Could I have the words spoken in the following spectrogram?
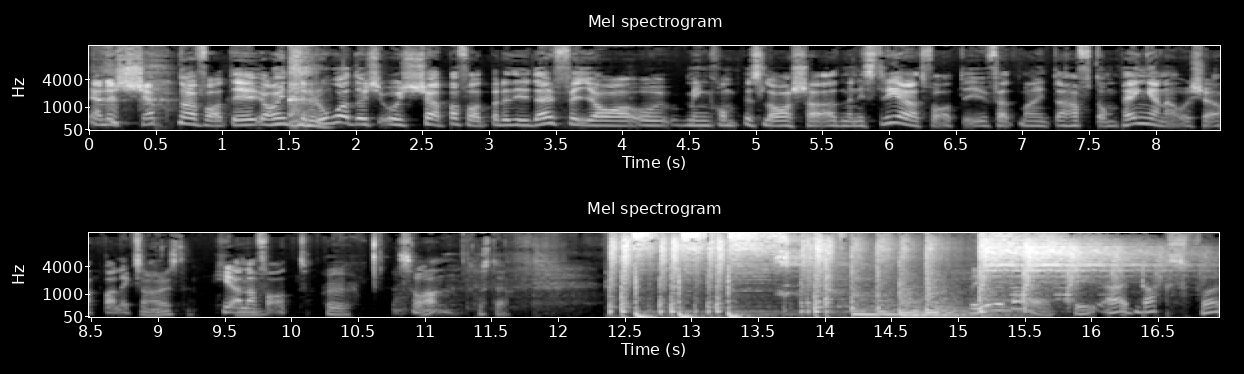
Eller köpt några fat. Jag har inte råd att, att köpa fat. Men det är ju därför jag och min kompis Lars har administrerat fat. Det är ju för att man inte haft de pengarna att köpa liksom, Ja, just det. hela Mm. fat. Mm. Så. Just vi går vidare. Det är dags för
